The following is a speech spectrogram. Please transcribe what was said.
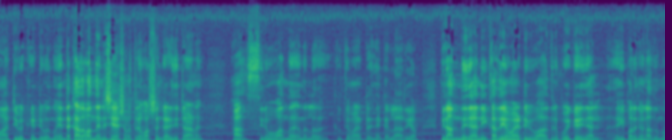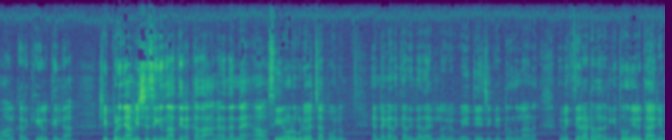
മാറ്റി വെക്കേണ്ടി വന്നു. എന്റെ കഥ വന്നതിന് ശേഷം എത്രയോ വർഷം കഴിഞ്ഞിട്ടാണ് ആ സിനിമ വന്നത് എന്നുള്ളത് കൃത്യമായിട്ട് ഞങ്ങൾക്കെല്ലാം അറിയാം. പിന്നെ അന്ന് ഞാൻ ഈ കഥയുമായിട്ട് വിവാദത്തിന് പോയി കഴിഞ്ഞാൽ ഈ പറഞ്ഞ പോലെ അതൊന്നും ആൾക്കാർ കേൾക്കില്ല. പക്ഷെ ഇപ്പോഴും ഞാൻ വിശ്വസിക്കുന്ന ആ തിരക്കഥ അങ്ങനെ തന്നെ ആ സീനോട് കൂടി വെച്ചാൽ പോലും എന്റെ കഥയ്ക്ക് അതിന്റേതായിട്ടുള്ള ഒരു വെയിറ്റേജ് കിട്ടും എന്നുള്ളതാണ്. വ്യക്തിപരമായിട്ട് വേറെ എനിക്ക് തോന്നിയൊരു കാര്യം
